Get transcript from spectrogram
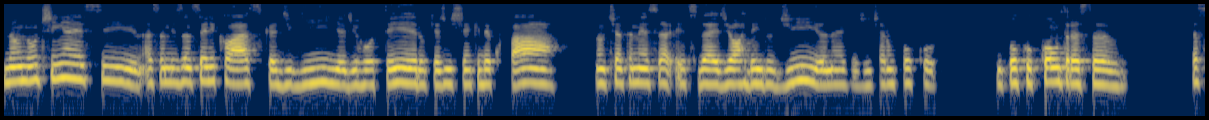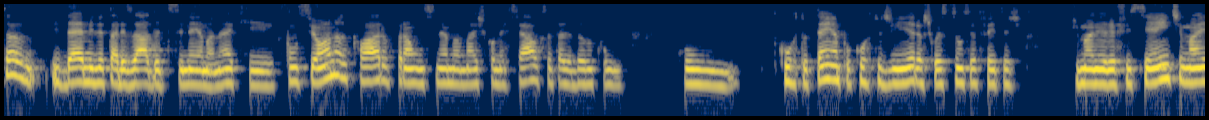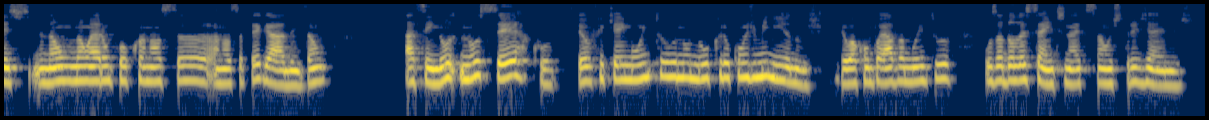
não, não tinha esse essa mise-en-scène clássica de guia, de roteiro que a gente tinha que decupar, não tinha também essa, essa ideia de ordem do dia, né? Que a gente era um pouco um pouco contra essa essa ideia militarizada de cinema, né? Que funciona, claro, para um cinema mais comercial, que você está lidando com, com curto tempo, curto dinheiro, as coisas precisam ser feitas de maneira eficiente, mas não, não era um pouco a nossa, a nossa pegada. Então, assim, no, no cerco, eu fiquei muito no núcleo com os meninos. Eu acompanhava muito os adolescentes, né, que são os trigêmeos.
